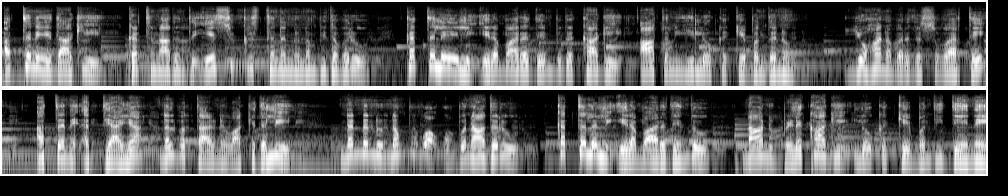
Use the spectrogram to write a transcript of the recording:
ಹತ್ತನೆಯದಾಗಿ ಕರ್ತನಾದಂಥ ಯೇಸು ಕ್ರಿಸ್ತನನ್ನು ನಂಬಿದವರು ಕತ್ತಲೆಯಲ್ಲಿ ಇರಬಾರದೆಂಬುದಕ್ಕಾಗಿ ಆತನು ಈ ಲೋಕಕ್ಕೆ ಬಂದನು. ಯೋಹಾನ ಬರೆದ ಸುವಾರ್ತೆ ಹತ್ತನೇ ಅಧ್ಯಾಯ ನಲವತ್ತಾರನೇ ವಾಕ್ಯದಲ್ಲಿ, ನನ್ನನ್ನು ನಂಬುವ ಒಬ್ಬನಾದರೂ ಕತ್ತಲಲ್ಲಿ ಇರಬಾರದೆಂದು ನಾನು ಬೆಳಕಾಗಿ ಲೋಕಕ್ಕೆ ಬಂದಿದ್ದೇನೆ.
